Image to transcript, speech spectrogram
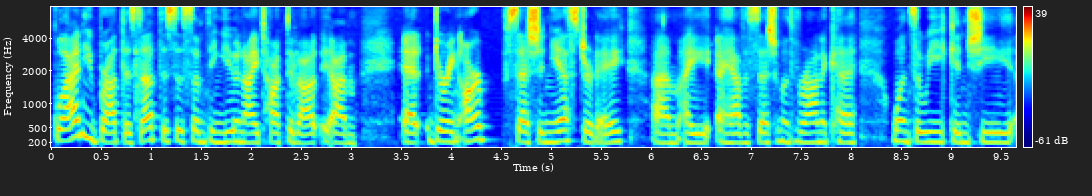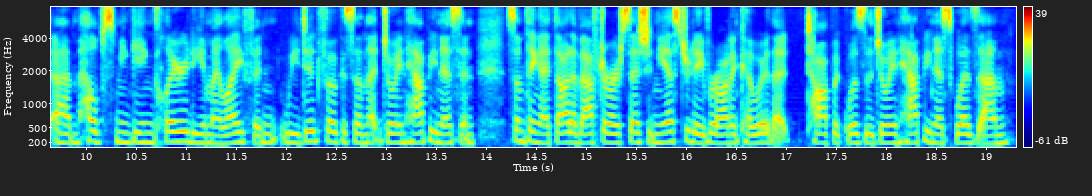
glad you brought this up. This is something you and I talked about um, at during our session yesterday. Um, I I have a session with Veronica once a week, and she um, helps me gain clarity in my life. And we did focus on that joy and happiness. And something I thought of after our session yesterday, Veronica, where that topic was the joy and happiness, was. Um,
